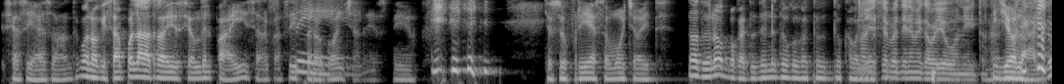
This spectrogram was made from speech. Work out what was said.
se hacía eso antes. Bueno, quizás por la tradición del país, algo así, pero Sí. concha, Dios mío. Yo sufrí eso mucho, ¿viste? No, tú no, porque tú tienes tu, tu, tu cabello. No, yo siempre tiene mi cabello bonito. Y yo largo.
